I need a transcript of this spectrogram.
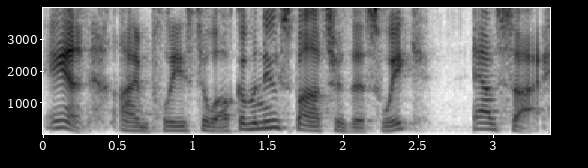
And I'm pleased to welcome a new sponsor this week, Absci.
